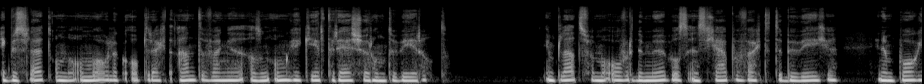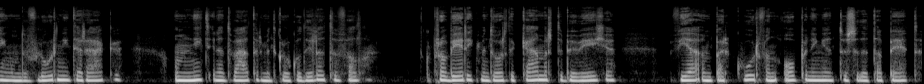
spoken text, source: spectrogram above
Ik besluit om de onmogelijke opdracht aan te vangen als een omgekeerd reisje rond de wereld. In plaats van me over de meubels en schapenvachten te bewegen in een poging om de vloer niet te raken, om niet in het water met krokodillen te vallen, probeer ik me door de kamer te bewegen via een parcours van openingen tussen de tapijten.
